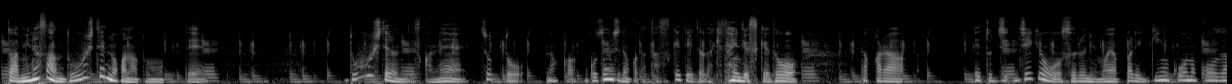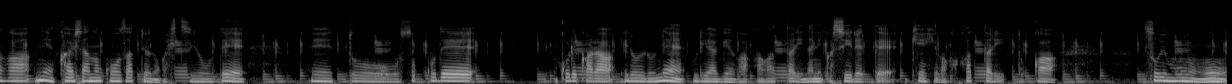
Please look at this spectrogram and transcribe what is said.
だから皆さんどうしてんのかなと思ってどうしてるんですかね。ちょっとなんかご存知の方助けていただきたいんですけどだからえっと、事業をするにもやっぱり銀行の口座がね会社の口座っていうのが必要で、えっとそこでこれからいろいろね売り上げが上がったり何か仕入れて経費がかかったりとかそういうものを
